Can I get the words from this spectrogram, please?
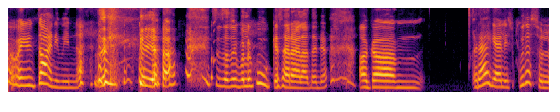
ma võin nüüd Taani minna jah, sa saad võib-olla kuukese ära elada, onju. aga mm, räägi, Alice, kuidas sul,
